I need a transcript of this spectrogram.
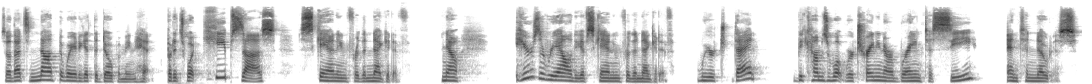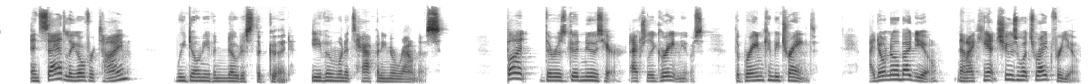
So that's not the way to get the dopamine hit, but it's what keeps us scanning for the negative. Now, here's the reality of scanning for the negative we're that becomes what we're training our brain to see and to notice. And sadly, over time, we don't even notice the good, even when it's happening around us. But there is good news here, actually, great news. The brain can be trained. I don't know about you, and I can't choose what's right for you.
